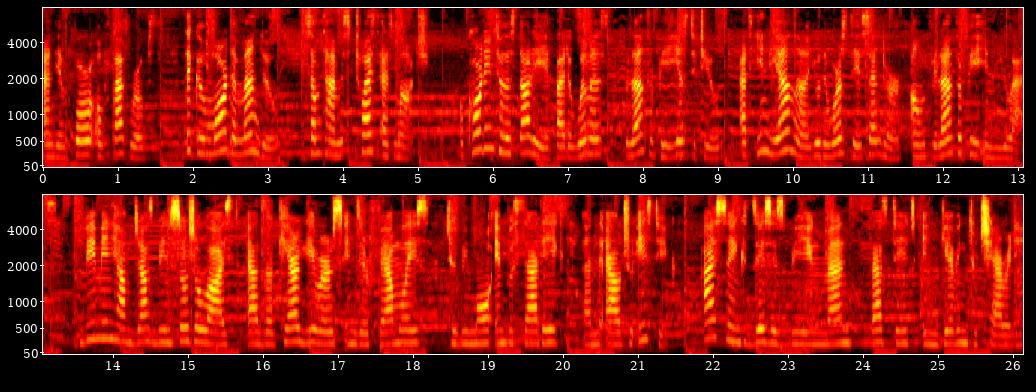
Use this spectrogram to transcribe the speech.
and in four of five groups, they give more than men do, sometimes twice as much. According to the study by the Women's Philanthropy Institute at Indiana University Center on Philanthropy in the US. Women have just been socialized as the caregivers in their families to be more empathetic and altruistic. I think this is being manifested in giving to charity.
